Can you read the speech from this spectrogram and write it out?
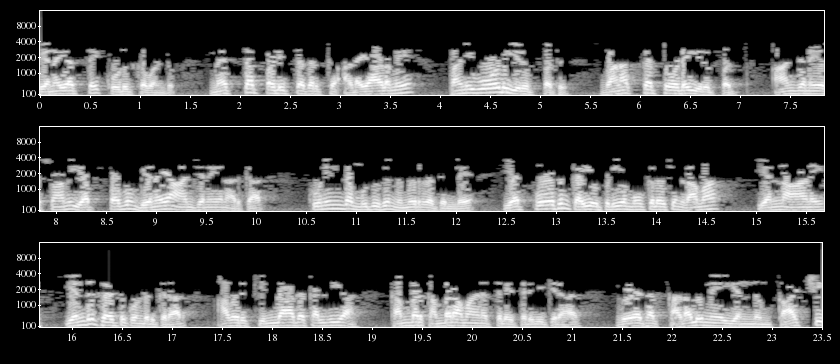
வினயத்தை கொடுக்க வேண்டும். மெத்த படித்ததற்கு அடையாளமே பணிவோடு இருப்பது வணக்கத்தோட இருப்பது. ஆஞ்சநேய சுவாமி எப்பவும் வினய ஆஞ்சநேயனா இருக்கார். குனிந்த முதுகு நிமிர்றதில்லை. எப்போதும் கை இப்படியே மூக்கில் வச்சு ராமா என்ன ஆணை? என்று கேட்டுக்கொண்டிருக்கிறார். அவருக்கு இல்லாத கல்வியா? கம்பர் கம்பராமாயணத்திலே தெரிவிக்கிறார். வேத கடலுமே என்னும் காட்சி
